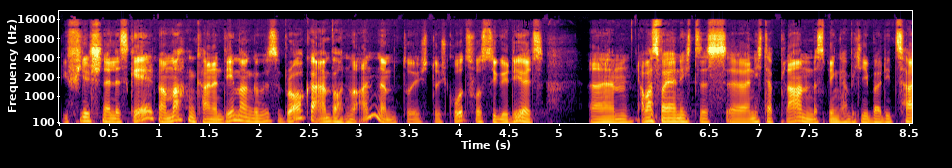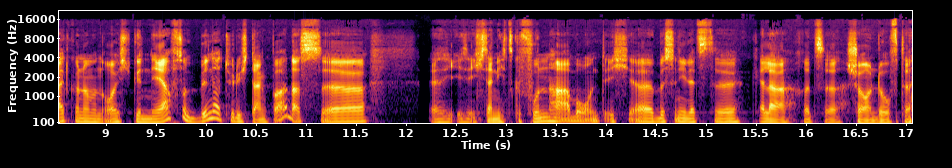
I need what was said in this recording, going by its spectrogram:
wie viel schnelles Geld man machen kann, indem man gewisse Broker einfach nur annimmt durch, durch kurzfristige Deals. Ähm, aber es war ja nicht, das, äh, nicht der Plan, deswegen habe ich lieber die Zeit genommen und euch genervt und bin natürlich dankbar, dass äh, äh, ich da nichts gefunden habe und ich äh, bis in die letzte Kellerritze schauen durfte.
